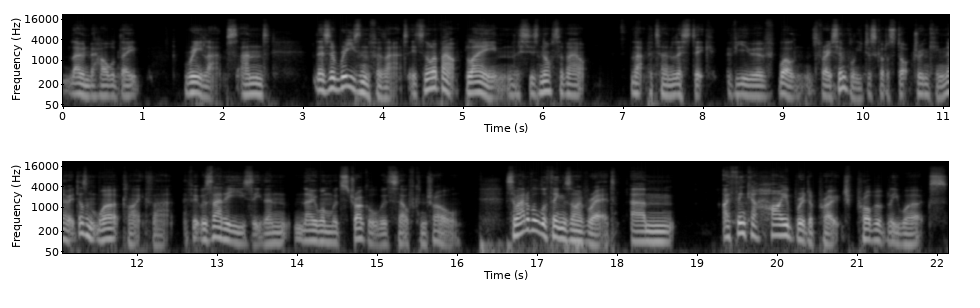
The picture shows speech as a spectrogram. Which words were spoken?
lo and behold, they relapse. And there's a reason for that. It's not about blame. This is not about that paternalistic view of, well, it's very simple, you've just got to stop drinking. No, it doesn't work like that. If it was that easy, then no one would struggle with self control. So, out of all the things I've read, um, I think a hybrid approach probably works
